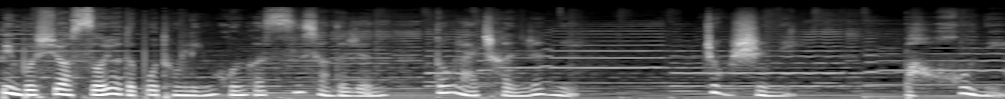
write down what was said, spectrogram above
并不需要所有的不同灵魂和思想的人都来承认你、重视你、保护你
